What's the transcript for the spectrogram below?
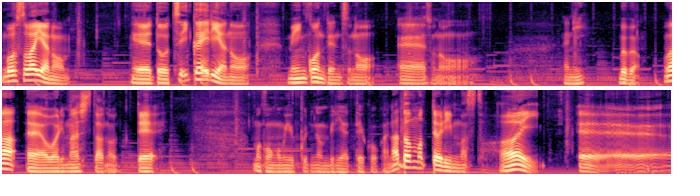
ゴーストワイヤーの、え、っと、追加エリアのメインコンテンツの、えー、その、何？部分は、えー、終わりましたので、まあ、今後もゆっくりのんびりやっていこうかなと思っておりますと。はい。え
